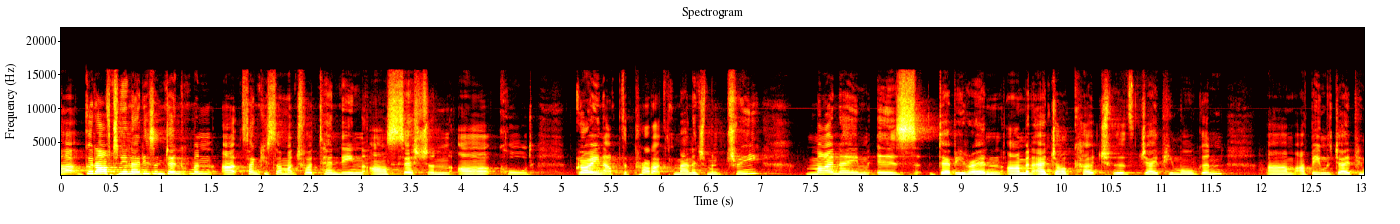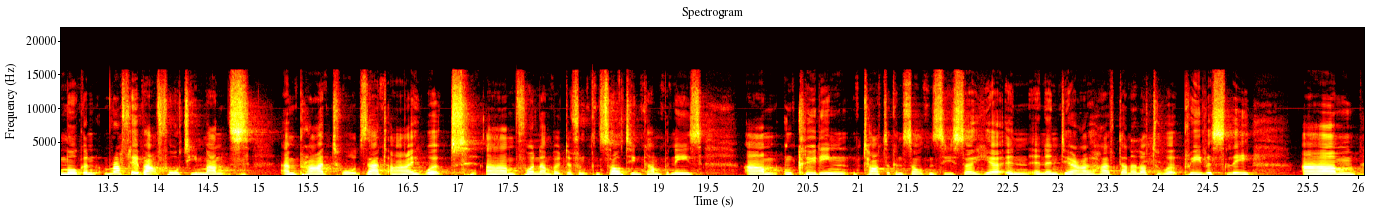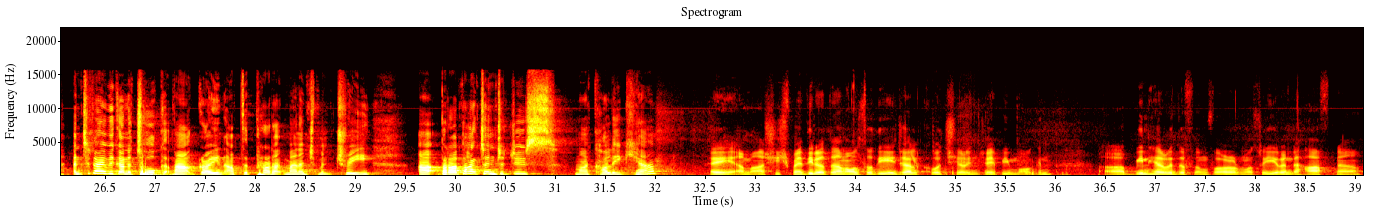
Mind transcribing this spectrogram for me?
Uh, good afternoon, ladies and gentlemen. Uh, thank you so much for attending our session uh, called Growing Up the Product Management Tree. My name is Debbie Wren. I'm an agile coach with JP Morgan. Um, I've been with JP Morgan roughly about 14 months, and prior towards that, I worked um, for a number of different consulting companies, um, including Tata Consultancy. So here in, in India, I have done a lot of work previously. Um, and today we're going to talk about growing up the product management tree. Uh, but I'd like to introduce my colleague here. Hey, I'm Asheesh Mehdiratta. I'm also the Agile coach here in JP Morgan. Uh, been here with the firm for almost a year and a half now.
